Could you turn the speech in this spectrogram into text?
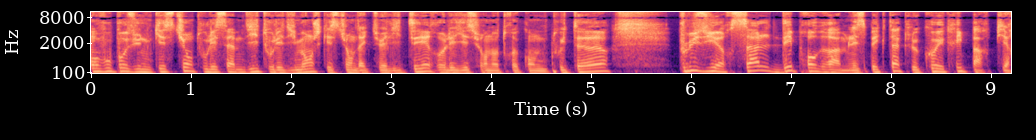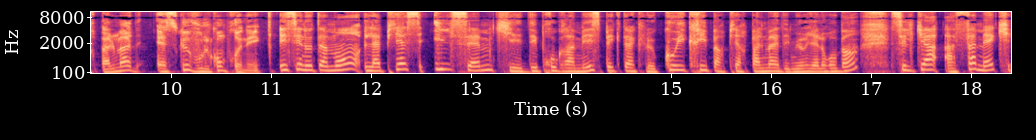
On vous pose une question tous les samedis, tous les dimanches, question d'actualité, relayée sur notre compte Twitter. Plusieurs salles déprogramment les spectacles coécrits par Pierre Palmade. Est-ce que vous le comprenez? Et c'est notamment la pièce Il s'aime qui est déprogrammée, spectacle coécrit par Pierre Palmade et Muriel Robin. C'est le cas à Famec,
